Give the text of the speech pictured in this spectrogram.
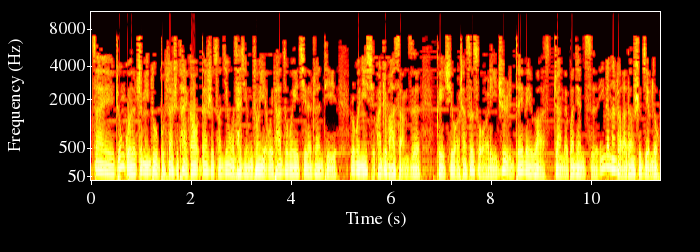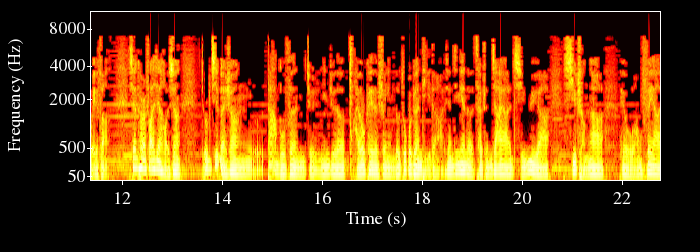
在中国的知名度不算是太高，但是曾经我在节目中也为他做过一期的专题。如果您喜欢这把嗓子，可以去网上搜索李志 David Ross 这样的关键词，应该能找到当时节目的回放。现在突然发现，好像就是基本上大部分就是您觉得还 OK 的声音，我们都做过专题的，像今天的蔡淳佳呀、齐豫啊、西城啊，还有王菲啊、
